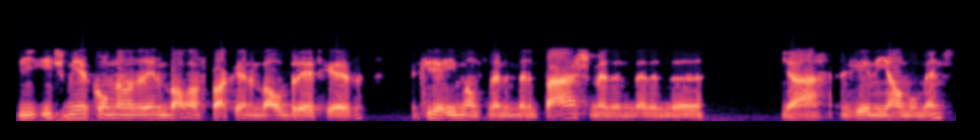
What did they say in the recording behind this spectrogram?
die iets meer kon dan alleen een bal afpakken en een bal breed geven. Een keer iemand met een, met een paas, met een, met een, ja, een geniaal moment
